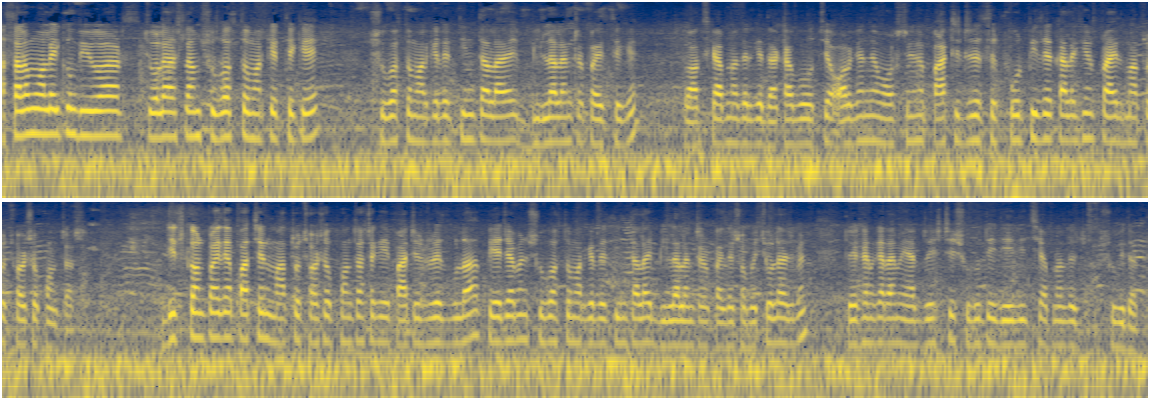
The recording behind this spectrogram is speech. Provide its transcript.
আসসালামু আলাইকুম ভিউয়ার্স, চলে আসলাম সুভাস্ত মার্কেট থেকে। সুভাস্ত মার্কেটের তিনতলায় বিল্লাল এন্টারপ্রাইজ থেকে। তো আজকে আপনাদেরকে দেখাবো হচ্ছে অর্গ্যানজাম অস্ট্রেলিয়ান পার্টি ড্রেসের ফোর পিসের কালেকশন প্রাইস মাত্র ছয়শো পঞ্চাশ। ডিসকাউন্ট প্রাইসে পাচ্ছেন মাত্র ছশো পঞ্চাশ টাকা এই পার্টির ড্রেসগুলো পেয়ে যাবেন সুবস্ত্র মার্কেটের তিনতলায় বিল্লাল এন্টারপ্রাইজে সবাই চলে আসবেন। তো এখানকার আমি অ্যাড্রেসটি শুরুতেই দিয়ে দিচ্ছি আপনাদের সুবিধার্থে।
